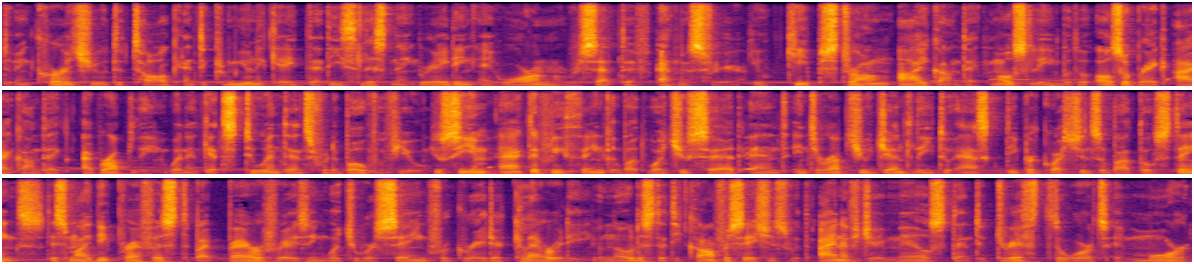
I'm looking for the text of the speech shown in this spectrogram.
to encourage you to talk and to communicate that he's listening, creating a warm, receptive atmosphere. He'll keep strong eye contact mostly, but will also break eye contact abruptly when it gets too intense for the both of you. You'll see him act actively think about what you said and interrupt you gently to ask deeper questions about those things. This might be prefaced by paraphrasing what you were saying for greater clarity. You'll notice that the conversations with INFJ males tend to drift towards a more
